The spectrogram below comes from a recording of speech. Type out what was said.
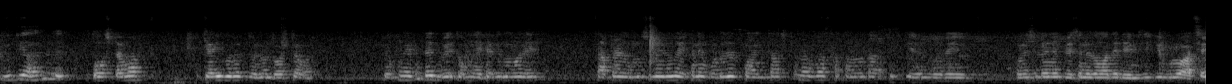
টুতে আসবে, দশটা মার্ক ক্যারি করার জন্য দশটা মার্ক যখন এটা দেখবে, তখন এটাকে তোমাদের চাপ্টার অনুশীলন দেবো এখানে বলে পঞ্চাশটা না বা সাতান্নটা এরকমভাবে অনুশীলনের পেছনে তোমাদের এমসিকিউগুলো আছে।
